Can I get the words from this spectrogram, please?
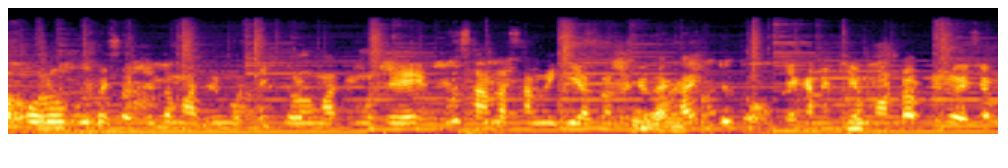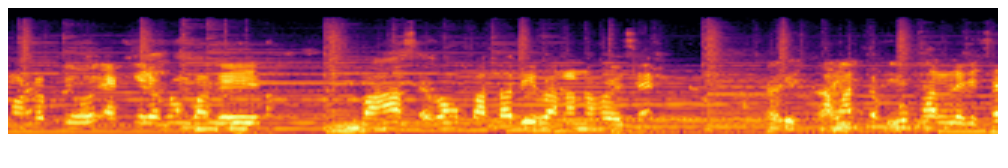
অপরূপ রূপে সজ্জিত মাতৃমূর্তি। চলুন মাতৃমূর্তি একটু সামনাসামনি গিয়ে আপনাদেরকে দেখাই। এখানে যে মণ্ডপটি রয়েছে, মণ্ডপটিও একই রকম ভাবে বাঁশ এবং পাতা দিয়ে বানানো হয়েছে। আমার তো খুব ভালো লেগেছে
